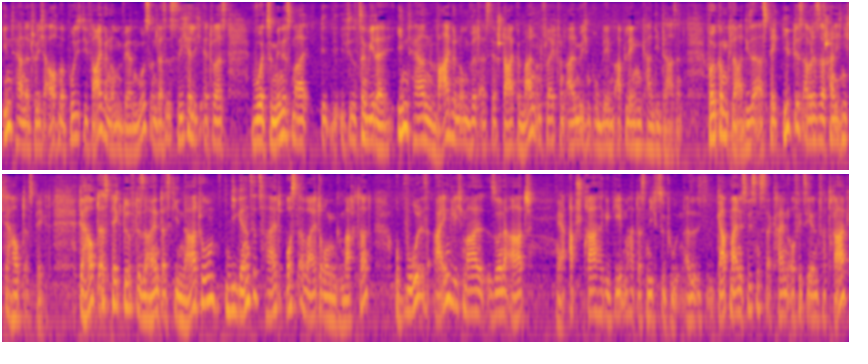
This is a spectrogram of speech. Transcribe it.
intern natürlich auch mal positiv wahrgenommen werden muss. Und das ist sicherlich etwas, wo er zumindest mal sozusagen wieder intern wahrgenommen wird als der starke Mann und vielleicht von allen möglichen Problemen ablenken kann, die da sind. Vollkommen klar, dieser Aspekt gibt es, aber das ist wahrscheinlich nicht der Hauptaspekt. Der Hauptaspekt dürfte sein, dass die NATO die ganze Zeit Osterweiterungen gemacht hat, obwohl es eigentlich mal so eine Art ja, Absprache gegeben hat, das nicht zu tun. Also es gab meines Wissens da keinen offiziellen Vertrag,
